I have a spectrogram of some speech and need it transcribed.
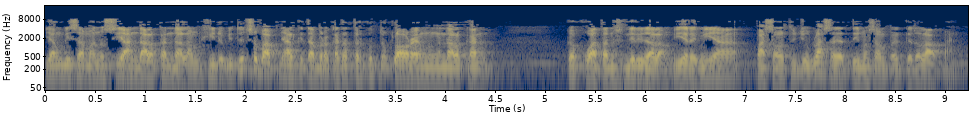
yang bisa manusia andalkan dalam hidup. Itu sebabnya Alkitab berkata terkutuklah orang yang mengandalkan kekuatan sendiri dalam Yeremia pasal 17 ayat 5 sampai ke 8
